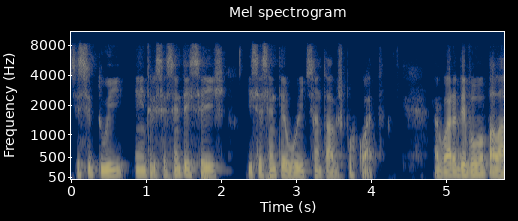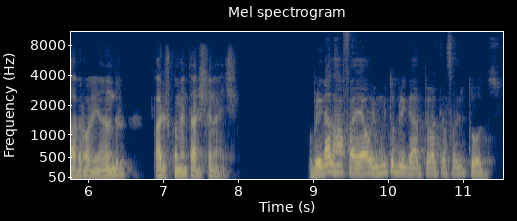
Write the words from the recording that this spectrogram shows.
se situe entre 66 e 68 centavos por cota. Agora devolvo a palavra ao Leandro para os comentários finais. Obrigado, Rafael, e muito obrigado pela atenção de todos.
